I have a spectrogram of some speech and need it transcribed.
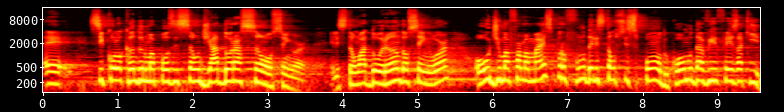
é, se colocando numa posição de adoração ao Senhor. Eles estão adorando ao Senhor ou de uma forma mais profunda eles estão se expondo, como Davi fez aqui.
